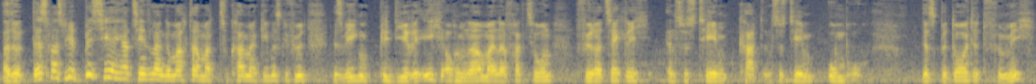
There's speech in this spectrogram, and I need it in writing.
Also das, was wir bisher jahrzehntelang gemacht haben, hat zu keinem Ergebnis geführt. Deswegen plädiere ich auch im Namen meiner Fraktion für tatsächlich ein System-Cut, ein Systemumbruch. Das bedeutet für mich,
